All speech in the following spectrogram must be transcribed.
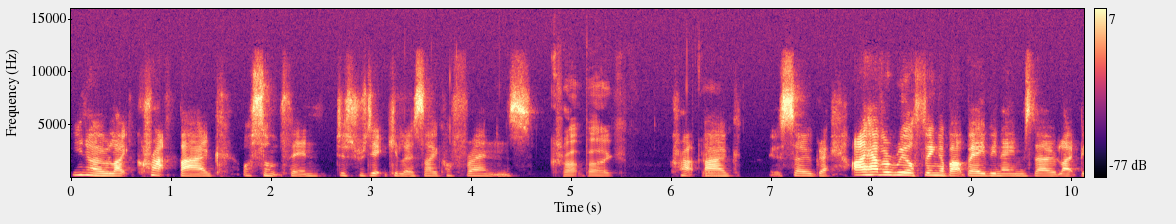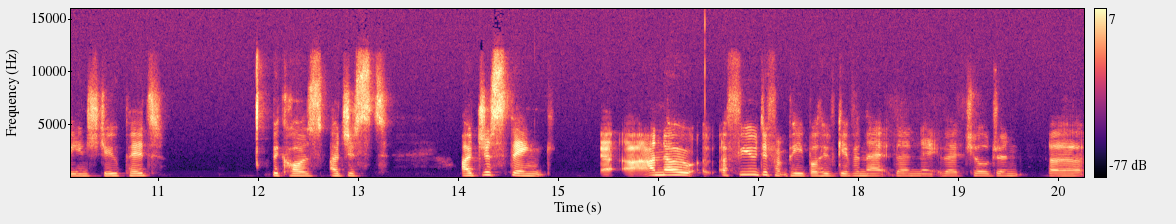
you know, like crap bag or something, just ridiculous, like our friends Crap bag. crap Great. bag. It's so great. I have a real thing about baby names though, like being stupid, because I just, I just think, I I know a few different people who've given their their their children uh,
